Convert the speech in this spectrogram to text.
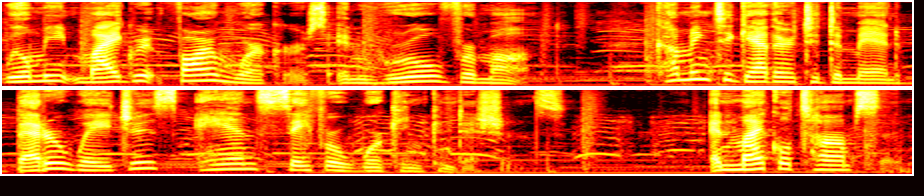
We'll meet migrant farm workers in rural Vermont coming together to demand better wages and safer working conditions. And Michael Thompson.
